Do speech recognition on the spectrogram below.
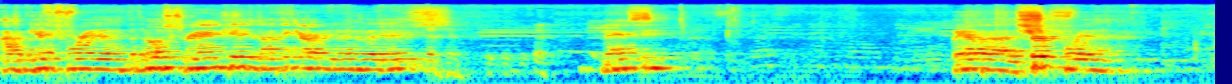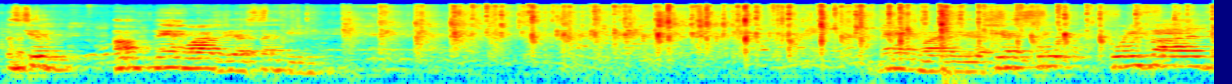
I have a gift for you. The most grandkids, and I think I already know who it is. Nancy. We have a shirt for you. Let's give um, Nan Weiser, yes, thank you. Nan Weiser, yes. She has 45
